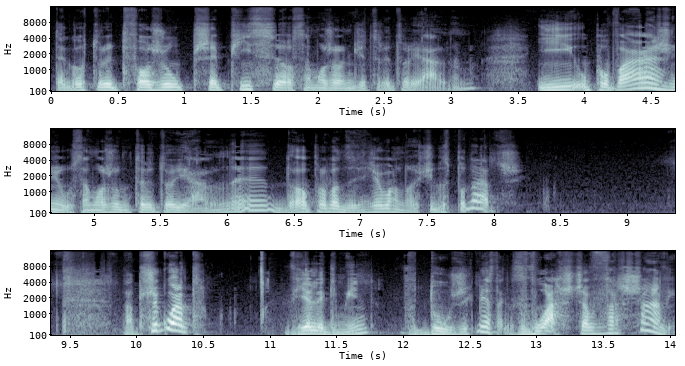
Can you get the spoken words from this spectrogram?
Tego, który tworzył przepisy o samorządzie terytorialnym i upoważnił samorząd terytorialny do prowadzenia działalności gospodarczej. Na przykład wiele gmin w dużych miastach, zwłaszcza w Warszawie,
